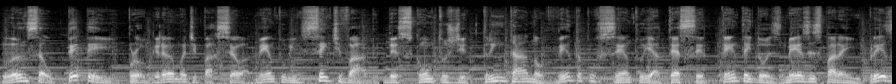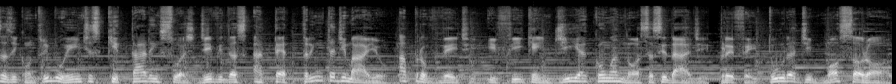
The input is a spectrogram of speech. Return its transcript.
lança o PPI, Programa de Parcelamento Incentivado. Descontos de 30% a 90% e até 72 meses para empresas e contribuintes quitarem suas dívidas até 30 de maio. Aproveite e fique em dia com a nossa cidade. Prefeitura de Mossoró.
